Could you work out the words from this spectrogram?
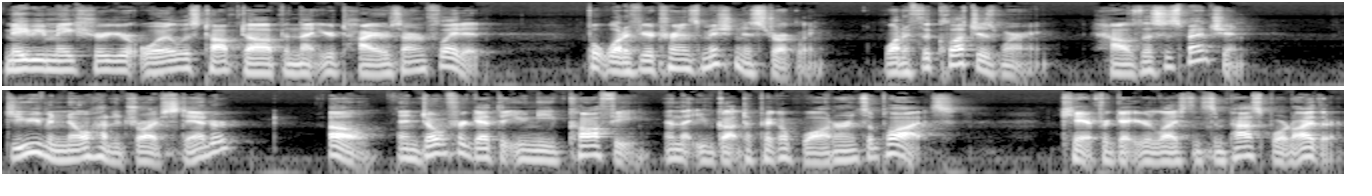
Maybe make sure your oil is topped up and that your tires are inflated. But what if your transmission is struggling? What if the clutch is wearing? How's the suspension? Do you even know how to drive standard? Oh, and don't forget that you need coffee and that you've got to pick up water and supplies. Can't forget your license and passport either.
